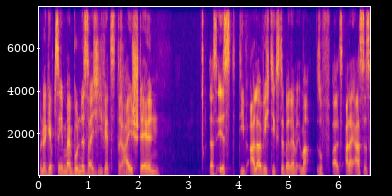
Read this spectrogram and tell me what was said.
Und da gibt es eben beim Bundesarchiv jetzt drei Stellen. Das ist die allerwichtigste, bei der man immer so als allererstes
